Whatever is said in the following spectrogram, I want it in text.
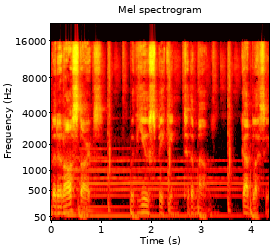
But it all starts with you speaking to the mountain. God bless you.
